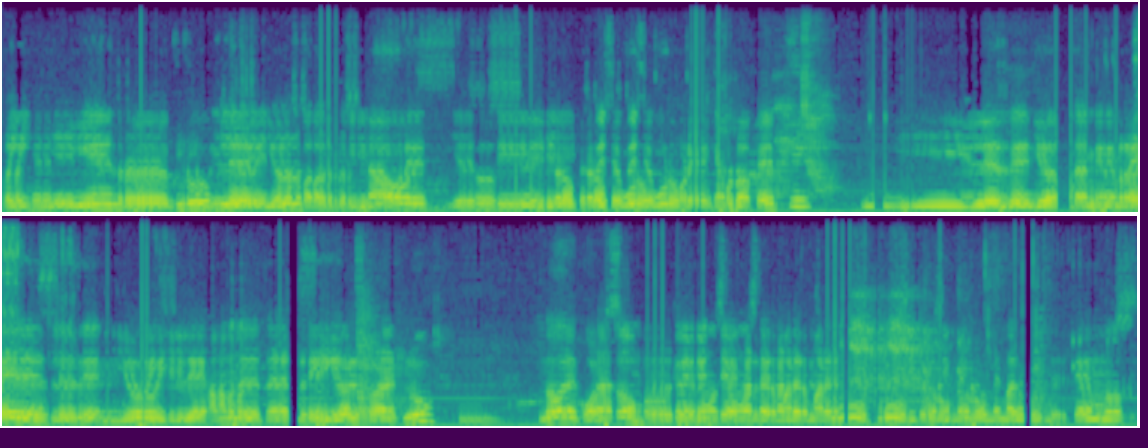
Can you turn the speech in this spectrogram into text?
reingeniería dentro del club y le vendió a los patrocinadores, y eso sí, creo que estoy seguro, seguro, por ejemplo, a Pepsi, y les vendió también redes, les vendió, y si dejamos de tener seguidores para el club, no de corazón, porque debemos dejar de armar, armar pero lo menos manifestemos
